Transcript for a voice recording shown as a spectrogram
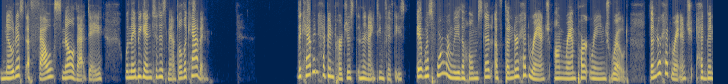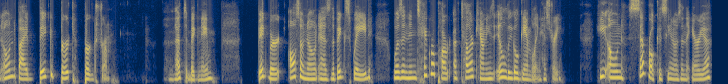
noticed a foul smell that day when they began to dismantle the cabin. The cabin had been purchased in the 1950s. It was formerly the homestead of Thunderhead Ranch on Rampart Range Road. Thunderhead Ranch had been owned by Big Bert Bergstrom. That's a big name. Big Bert, also known as the Big Swede, was an integral part of Teller County's illegal gambling history. He owned several casinos in the area,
